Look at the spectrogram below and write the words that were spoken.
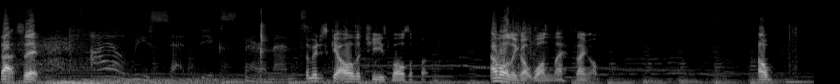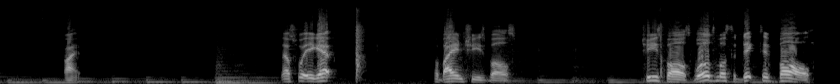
That's it. I'll reset the experiment. Let me just get all the cheese balls up. I've only got one left, hang on. Oh. Right. That's what you get for buying cheese balls. Cheese balls, world's most addictive ball.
